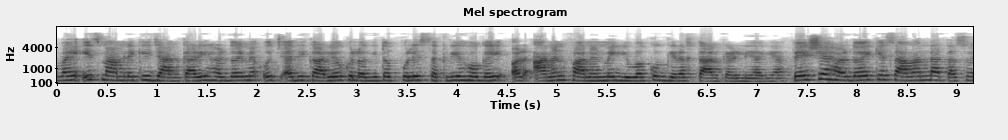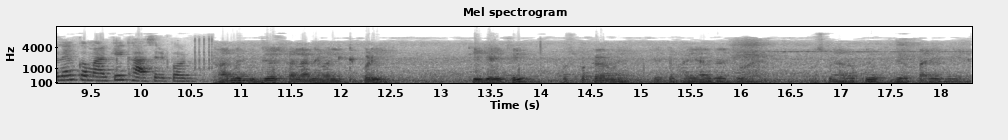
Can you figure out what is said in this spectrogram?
वहीं इस मामले की जानकारी हरदोई में उच्च अधिकारियों को लगी तो पुलिस सक्रिय हो गई और आनंद फानंद में युवक को गिरफ़्तार कर लिया गया। पेश है हरदोई के संवाददाता सुनील कुमार की खास रिपोर्ट। धार्मिक विद्वेष फैलाने वाली टिप्पणी की गई थी। उस प्रकरण में एक एफ़ आई दर्ज हुआ है, उसमें आरोपियों की गिरफ्तारी हुई है।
